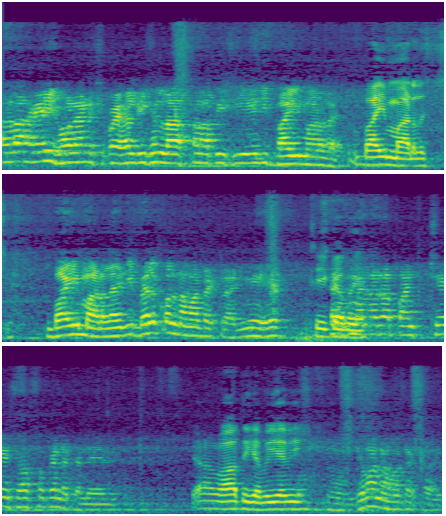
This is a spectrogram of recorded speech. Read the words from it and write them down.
ਅਗਲਾ ਹੈ ਜੀ ਹਾਲੈਂਡ ਸਪੈਸ਼ਲ ਐਡੀਸ਼ਨ ਲਾਸਟ ਵਾਲਾ ਪੀਸੀ ਇਹ ਜੀ 22 ਮਾਡਲ ਹੈ। 22 ਮਾਡਲ। 22 ਮਾਡਲ ਹੈ ਜੀ ਬਿਲਕੁਲ ਨਵਾਂ ਟਰੈਕਟਰ ਹੈ ਜੀ ਇਹ। ਠੀਕ ਹੈ ਬਈ। ਦਾ 5 6 700 ਘੰਟੇ ਚੱਲੇ ਆ ਜੀ। ਕੀ ਬਾਤ ਹੀ ਬਈ ਇਹ ਵੀ। ਹਾਂ ਜਮਾ ਨਵਾਂ ਟਰੈਕਟਰ ਹੈ ਜੀ।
